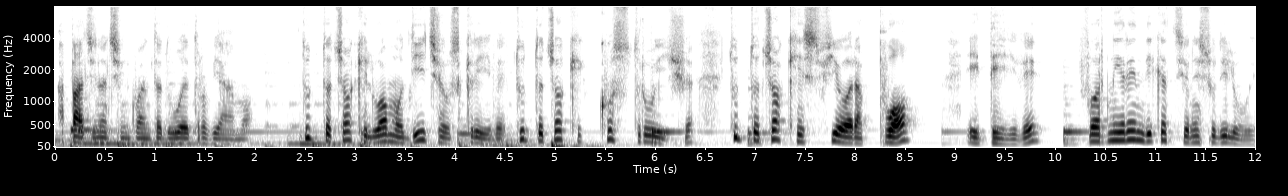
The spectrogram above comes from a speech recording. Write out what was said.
A pagina 52 troviamo tutto ciò che l'uomo dice o scrive, tutto ciò che costruisce, tutto ciò che sfiora può e deve fornire indicazioni su di lui.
